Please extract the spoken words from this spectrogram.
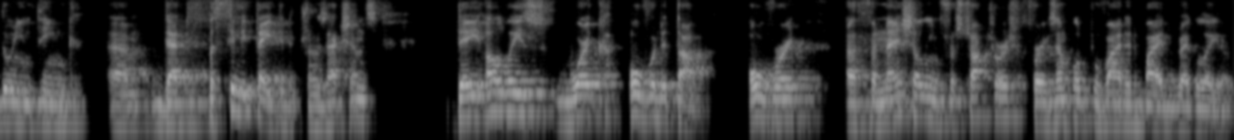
doing things um, that facilitated the transactions, they always work over the top, over a financial infrastructure, for example, provided by the regulator,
